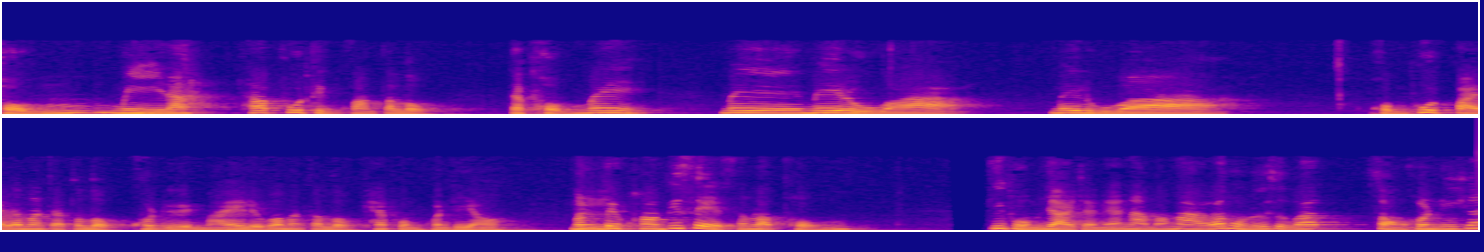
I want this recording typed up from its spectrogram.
ผมมีนะ ถ้าพูดถึงความตลก แต่ผมไม่ไม่ไม่รู้ว่า ไม่รู้ว่า ผมพูดไปแล้วมันจะตลกคนอื่นไหม หรือว่ามันตลกแค่ผมคนเดียว มันอืมเป็นความพิเศษสำหรับผม ที่ผมอยากจะแนะนำมากๆ แล้วผมรู้สึกว่าสองคนนี้ก็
